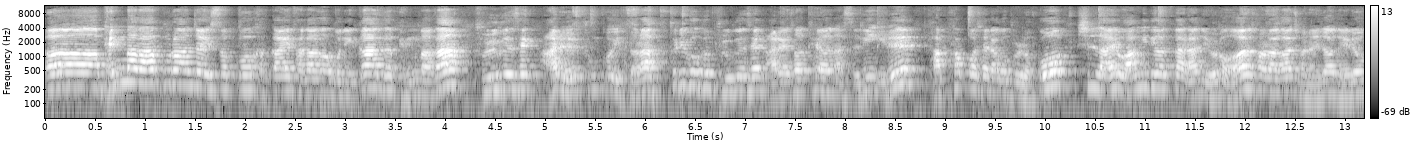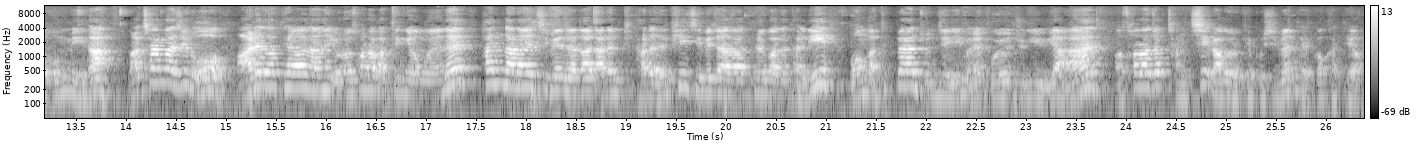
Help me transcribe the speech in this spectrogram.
어, 백마가 꿇어 앉아 있었고 가까이 다가가 보니까 그 백마가 붉은색 알을 품고 있더라. 그리고 그 붉은색 알에서 태어났으니 이를 박혁거세라고 불렀고 신라의 왕이 되었다라는 이런 설화가 전해져 내려옵니다. 마찬가지로 알에서 태어나는 이런 설화 같은 경우에는 한 나라의 지배자가 다른 다른 피지배자들과는 달리 뭔가 특별한 존재임을 보여주기 위한 어, 설화적 장치라고 이렇게 보시면 될 것 같아요.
